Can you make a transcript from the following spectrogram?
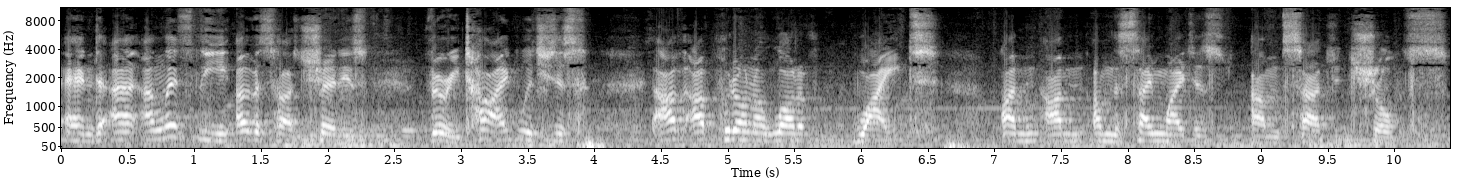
And uh, unless the oversized shirt is very tight, which is I've, I've put on a lot of weight. I'm, I'm, I'm the same weight as um, Sergeant Schultz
